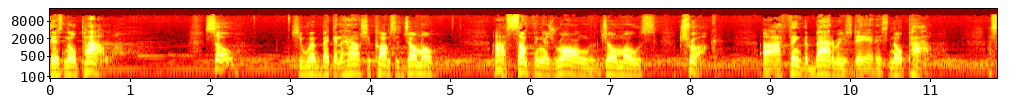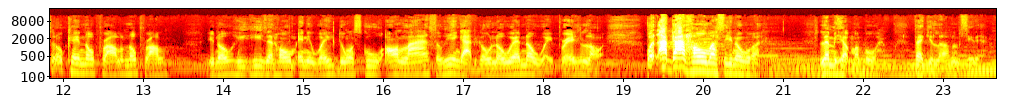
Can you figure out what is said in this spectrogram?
There's no power. So she went back in the house. She called me and said, Jomo, uh, something is wrong with Jomo's truck. Uh, I think the battery's dead. There's no power. I said, okay, no problem, no problem. You know, he, he's at home anyway, doing school online, so he ain't got to go nowhere, no way. Praise the Lord. But I got home. I said, you know what? Let me help my boy. Thank you, love. Let me see that.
